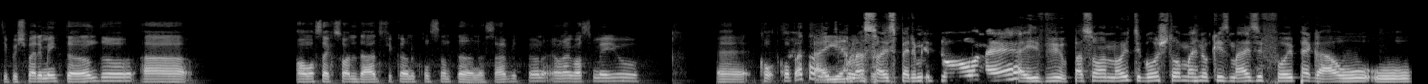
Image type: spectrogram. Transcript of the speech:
tipo, experimentando a homossexualidade ficando com Santana, sabe? Então é um negócio meio. é, com- completamente. Aí ela só experimentou, né? Aí viu- passou uma noite, gostou, mas não quis mais e foi pegar o,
